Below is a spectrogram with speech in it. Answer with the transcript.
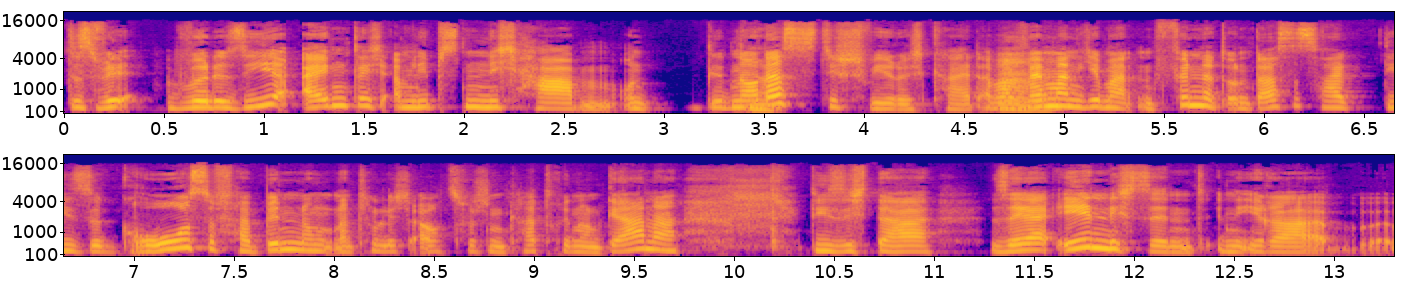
Das will, würde sie eigentlich am liebsten nicht haben. Und genau ja. das ist die Schwierigkeit. Aber mhm. wenn man jemanden findet, und das ist halt diese große Verbindung natürlich auch zwischen Katrin und Gerner, die sich da sehr ähnlich sind in ihrer äh,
